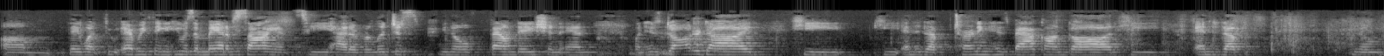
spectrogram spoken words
Um, they went through everything. He was a man of science. He had a religious, you know, foundation. And when his daughter died, he he ended up turning his back on God. He ended up, you know,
